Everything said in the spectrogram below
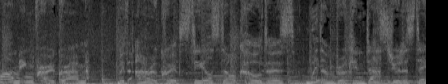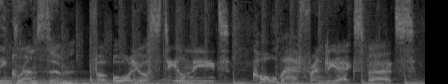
Farming Programme with Araquip Steel Stockholders, Withambrook Industrial Estate Grantham. For all your steel needs, call their friendly experts.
